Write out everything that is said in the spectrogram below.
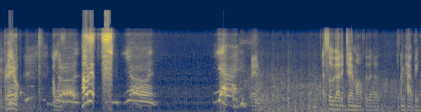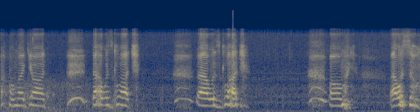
potato, potato. I was. Yes! How did? Yes! Yes! Man. I still got a gem off of that. I'm happy. Oh my god. That was clutch. That was clutch. Oh my... That was so...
